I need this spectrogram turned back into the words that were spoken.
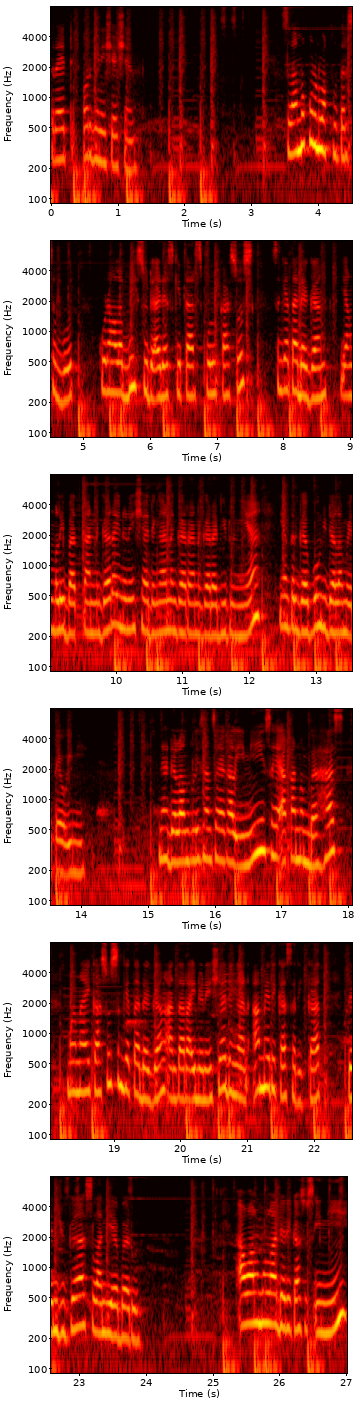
Trade Organization. Selama kurun waktu tersebut, kurang lebih sudah ada sekitar 10 kasus sengketa dagang yang melibatkan negara Indonesia dengan negara-negara di dunia yang tergabung di dalam WTO ini. Nah, dalam tulisan saya kali ini, saya akan membahas mengenai kasus sengketa dagang antara Indonesia dengan Amerika Serikat dan juga Selandia Baru. Awal mula dari kasus ini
